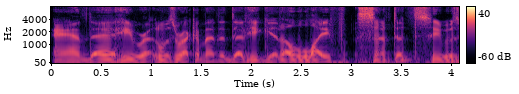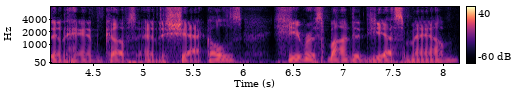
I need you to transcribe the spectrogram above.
and uh, he re- was recommended that he get a life sentence. He was in handcuffs and shackles. He responded, Yes, ma'am.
